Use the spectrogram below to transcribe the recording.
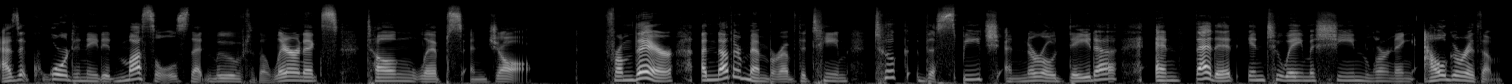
as it coordinated muscles that moved the larynx, tongue, lips, and jaw. From there, another member of the team took the speech and neural data and fed it into a machine learning algorithm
